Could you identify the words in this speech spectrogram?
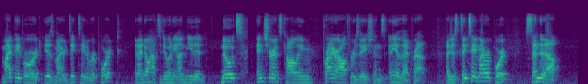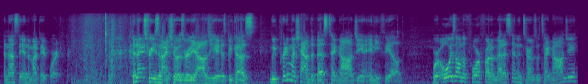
my paperwork is my dictated report, and I don't have to do any unneeded notes, insurance calling, prior authorizations, any of that crap. I just dictate my report, send it out, and that's the end of my paperwork. The next reason I chose radiology is because we pretty much have the best technology in any field. We're always on the forefront of medicine in terms of technology,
